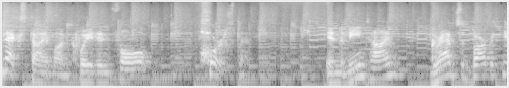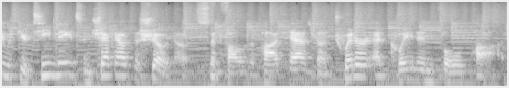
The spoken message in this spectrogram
Next time on Quaid in Full, Horsemen. In the meantime, grab some barbecue with your teammates and check out the show notes and follow the podcast on Twitter at Quaid in Full Pod.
